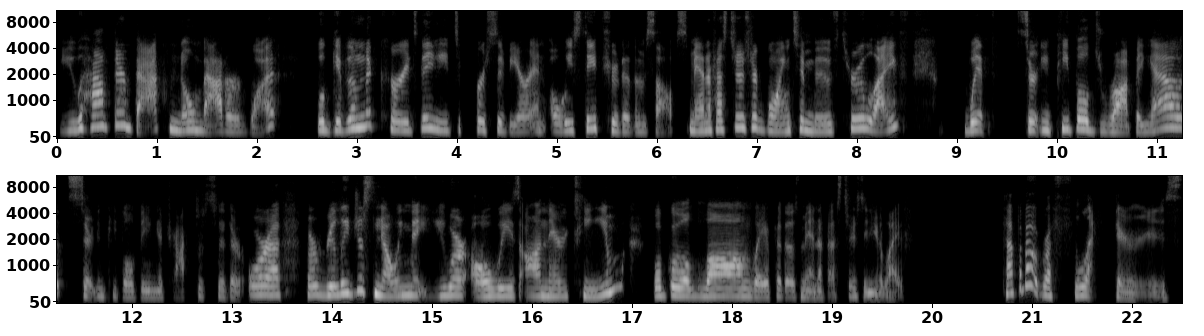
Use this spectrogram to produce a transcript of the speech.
you have their back no matter what will give them the courage they need to persevere and always stay true to themselves. Manifestors are going to move through life with certain people dropping out, certain people being attracted to their aura, but really just knowing that you are always on their team will go a long way for those manifestors in your life. Talk about reflectors.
